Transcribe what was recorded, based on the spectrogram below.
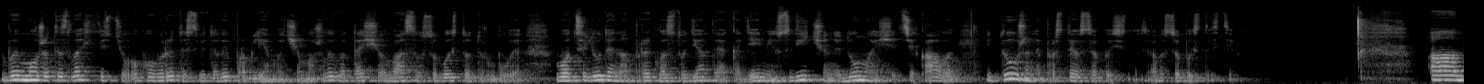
ви можете з легкістю обговорити світові проблеми, чи, можливо, те, що вас особисто турбує. Бо це люди, наприклад, студенти академії, освічені, думаючі, цікаві і дуже непрості особистості. А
